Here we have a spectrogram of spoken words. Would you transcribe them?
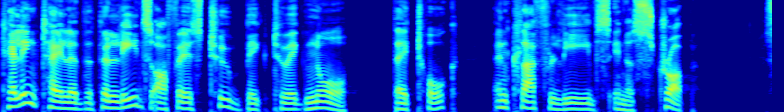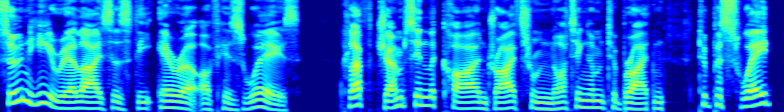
telling Taylor that the Leeds offer is too big to ignore. They talk and Clough leaves in a strop. Soon he realizes the error of his ways. Clough jumps in the car and drives from Nottingham to Brighton to persuade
